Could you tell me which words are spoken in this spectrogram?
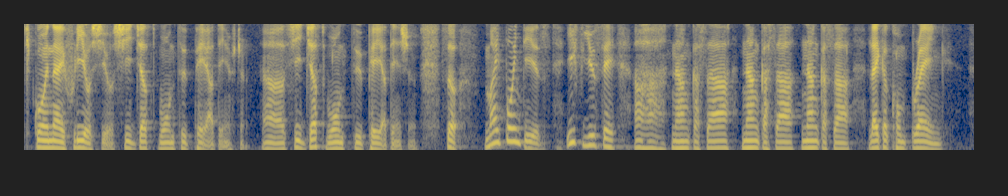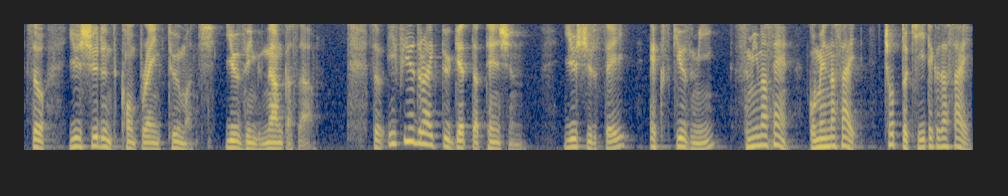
聞こえないふりをしよう。She just want to pay attention.、Uh, she just want to pay attention. So, my point is, if you say, ああ、なんかさ、なんかさ、なんかさ、like a complaint. So, you shouldn't complain too much using なんかさ。So, if you'd like to get attention, you should say, excuse me, すみません、ごめんなさい、ちょっと聞いてください。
